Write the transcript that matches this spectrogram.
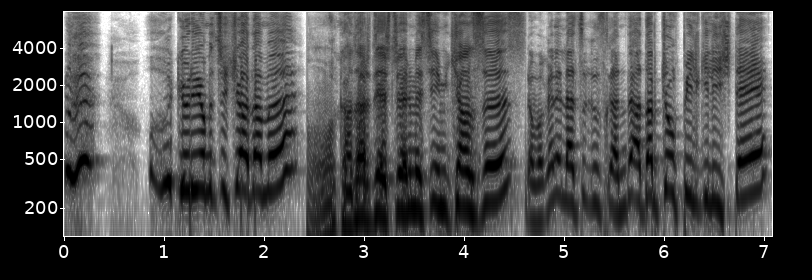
Oh, görüyor musun şu adamı? O kadar ders vermesi imkansız. Ya bak hele nasıl kıskandı. Adam çok bilgili işte.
